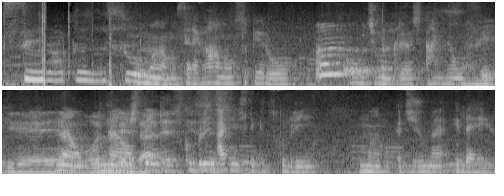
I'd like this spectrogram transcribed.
Será que é isso? Mano, será que ela não superou o último crush? Ai, não, Fê. Porque Não, amor de não. verdade Tem que é descobrir. A gente tem que descobrir. Mano, eu tive uma ideia.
